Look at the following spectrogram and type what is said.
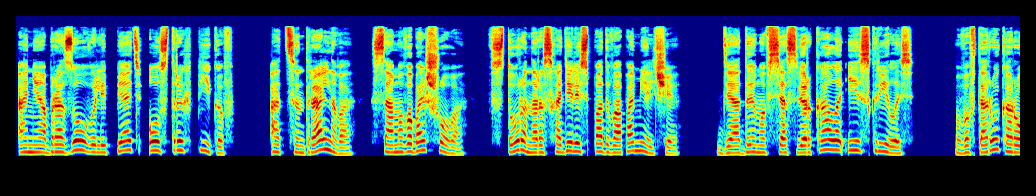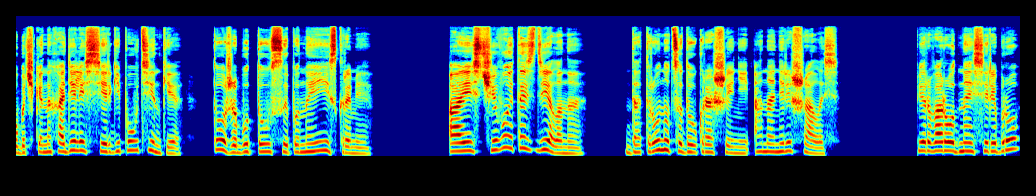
они образовывали пять острых пиков. От центрального, самого большого, в стороны расходились по два помельче. Диадема вся сверкала и искрилась. Во второй коробочке находились серьги-паутинки, тоже будто усыпанные искрами. А из чего это сделано? Дотронуться до украшений она не решалась. Первородное серебро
